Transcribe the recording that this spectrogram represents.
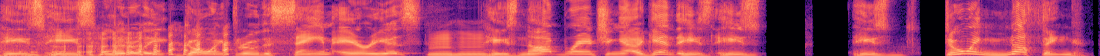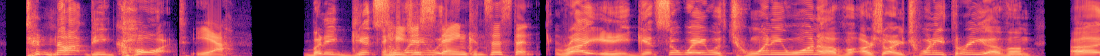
He's he's literally going through the same areas. Mm-hmm. He's not branching out. Again, he's he's he's doing nothing to not be caught. Yeah. But he gets away He's just with, staying consistent. right, and he gets away with 21 of them, or sorry, 23 of them. Uh,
